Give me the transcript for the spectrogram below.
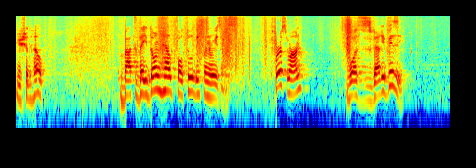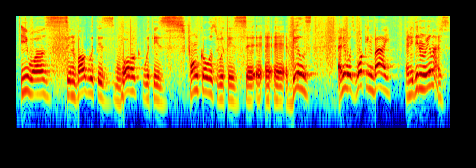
You should help. But they don't help for two different reasons. The First one was very busy. He was involved with his work, with his phone calls, with his uh, uh, uh, bills, and he was walking by and he didn't realize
